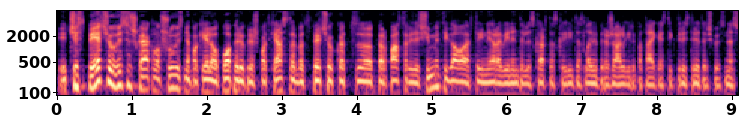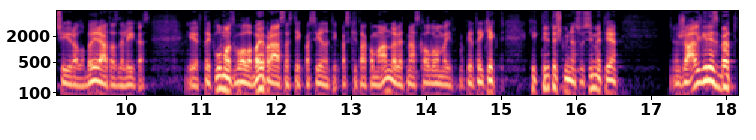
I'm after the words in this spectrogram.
Čia spėčiau visiškai aklo šūvis, nepakėliau popierių prieš podcastą, bet spėčiau, kad e, per pastarąjį dešimtmetį gal ar tai nėra vienintelis kartas, kai rytas laimi prieš žalgirį pataikęs tik 3 tritaškius, nes čia yra labai retas dalykas. Ir taiklumas buvo labai prastas tiek pas vieną, tiek pas kitą komandą, bet mes kalbame apie tai, kiek, kiek tritaškių nesusimetė žalgiris, bet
